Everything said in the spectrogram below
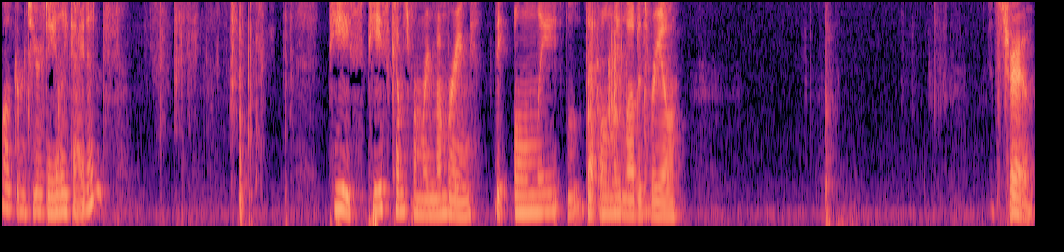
Welcome to your daily guidance. Peace. Peace comes from remembering the only that only love is real. It's true.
